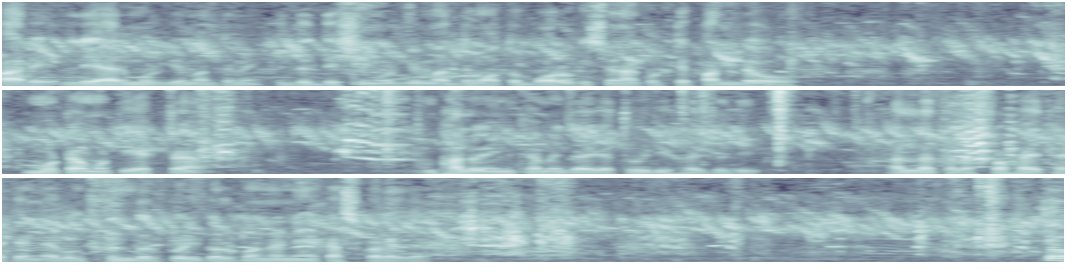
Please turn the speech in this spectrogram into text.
পারে লেয়ার মুরগির মাধ্যমে, কিন্তু দেশি মুরগির মাধ্যমে অত বড় কিছু না করতে পারলেও মোটামুটি একটা ভালো ইনকামের জায়গা তৈরি হয় যদি আল্লাহ তালা সহায় থাকেন এবং সুন্দর পরিকল্পনা নিয়ে কাজ করা যায়। তো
